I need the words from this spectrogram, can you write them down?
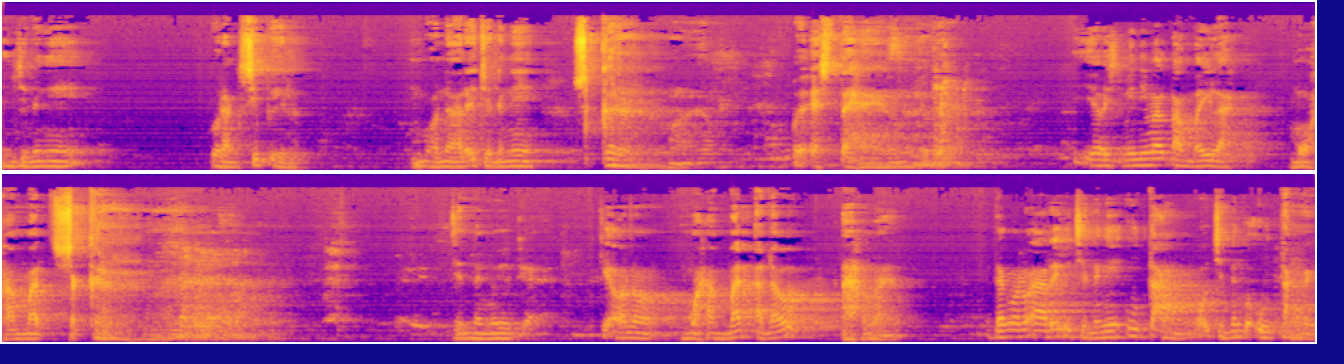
Yang jenengi kurang sipil Mau narik jenengi seger es teh. Ya minimal tambahilah Muhammad Seger. Jeneng ki ono Muhammad atau Ahmad. Dan ono arek jenenge utang. Oh jeneng kok utang ya.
